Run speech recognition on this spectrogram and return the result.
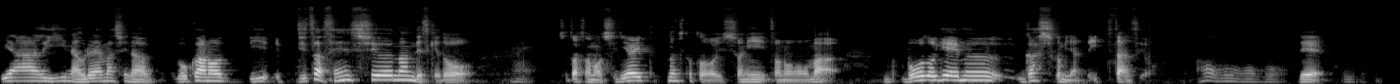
いやー、いいな、羨ましいな。僕あの、い実は先週なんですけど、たはい。ちょっとその知り合いの人と一緒に、その、まあ、ボードゲーム合宿みたいなの行ってたんですよ。ほうほうほうほで、う。いいですね。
